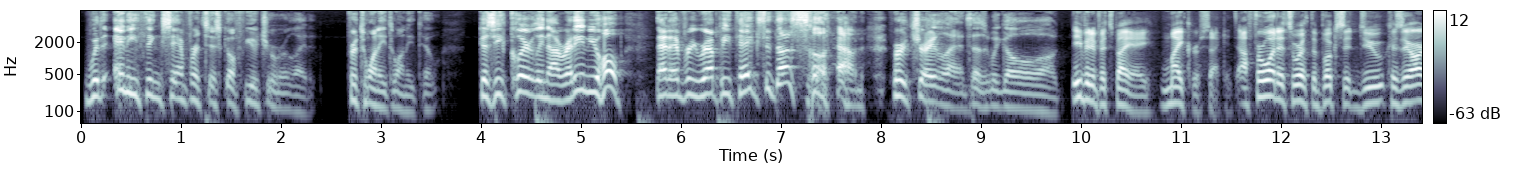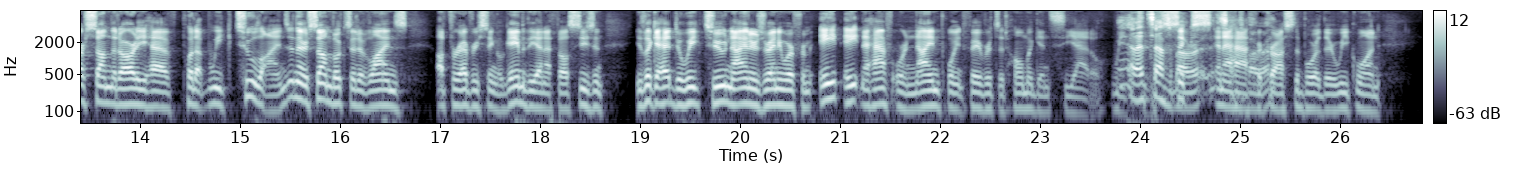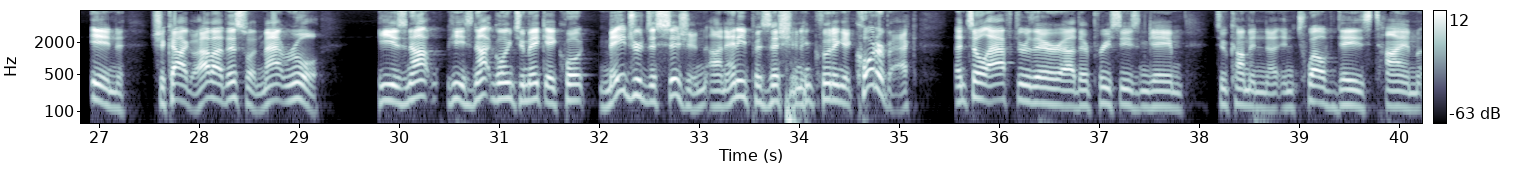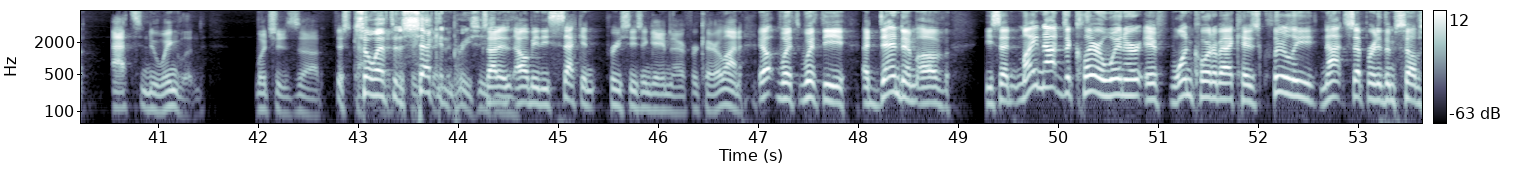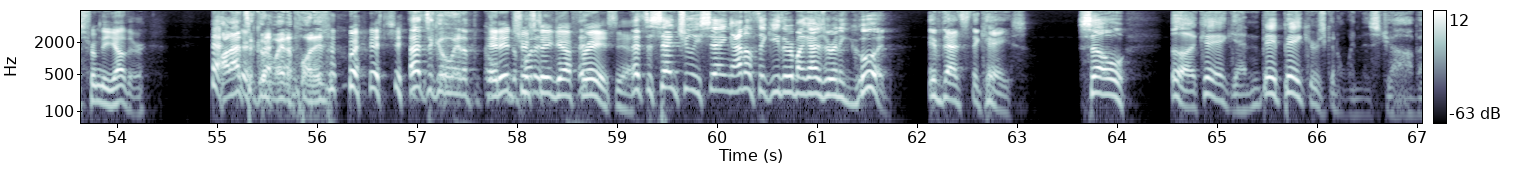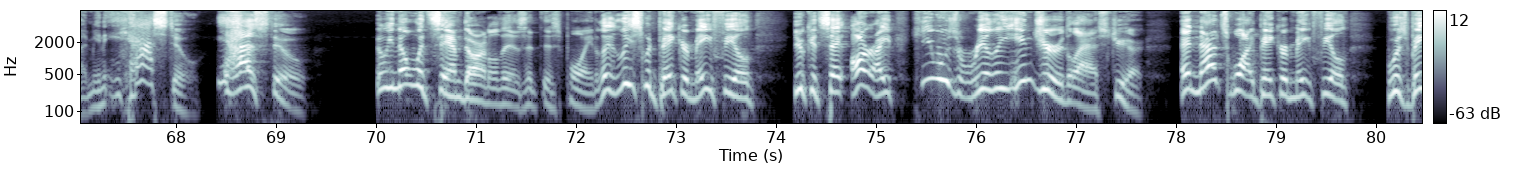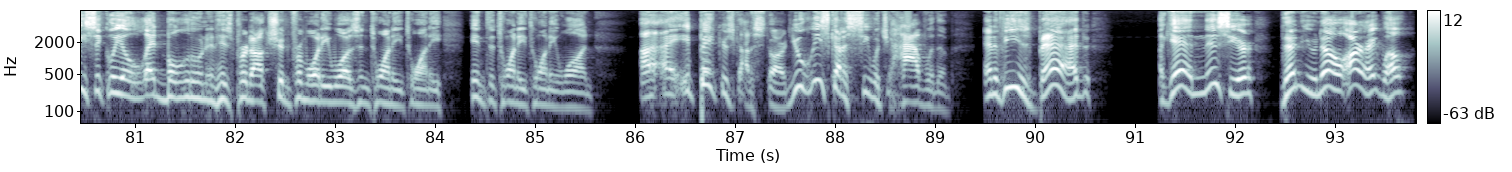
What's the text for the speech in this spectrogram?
with anything San Francisco future related for 2022 because he's clearly not ready. And you hope that every rep he takes, it does slow down for Trey Lance as we go along. even if it's by a microsecond. Uh, for what it's worth, the books that do, because there are some that already have put up week two lines, and there are some books that have lines up for every single game of the NFL season. You look ahead to week two, Niners are anywhere from eight, eight and a half, or nine point favorites at home against Seattle. Week Yeah, that two. sounds about Six right. And a half about right. across the board there, week one in Chicago. How about this one? Matt Rhule. He is not he is not going to make a quote major decision on any position, including at quarterback, until after their uh, their preseason game to come in uh, in 12 days time at New England, which is uh, just kind So after the second statement. preseason So that, is, that will be the second preseason game there for Carolina. Yep, with with the addendum of he said might not declare a winner if one quarterback has clearly not separated themselves from the other. Oh, that's a good way to put it. That's a good way to put it. An interesting uh, phrase, yeah. That's essentially saying I don't think either of my guys are any good, if that's the case. So, look, again, Ba- Baker's going to win this job. I mean, he has to. He has to. We know what Sam Darnold is at this point. At least with Baker Mayfield, you could say, all right, he was really injured last year. And that's why Baker Mayfield was basically a lead balloon in his production from what he was in 2020 into 2021. I, I, Baker's got to start. You at least got to see what you have with him. And if he is bad again this year, then you know, all right, well,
